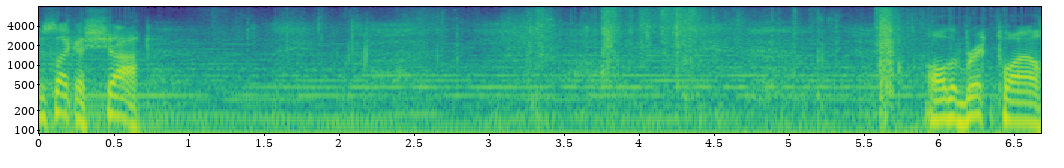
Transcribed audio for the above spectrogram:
It's like a shop. All the brick pile.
